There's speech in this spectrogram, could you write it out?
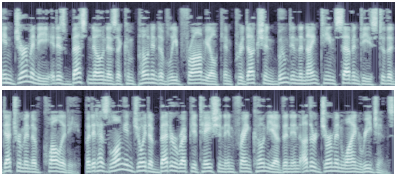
In Germany it is best known as a component of Liebfraumilch and production boomed in the 1970s to the detriment of quality, but it has long enjoyed a better reputation in Franconia than in other German wine regions.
